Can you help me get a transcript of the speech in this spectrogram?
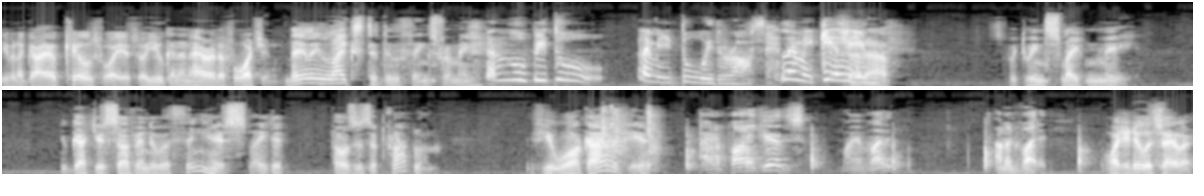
Even a guy who kills for you, so you can inherit a fortune. Bailey likes to do things for me. And Loopy too. Let me do it, Ross. Let me kill Shut him. up. It's between Slate and me. You got yourself into a thing here, Slate. It poses a problem. If you walk out of here, Having a party, kids? Am I invited? I'm invited. What'd you do with Sailor?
